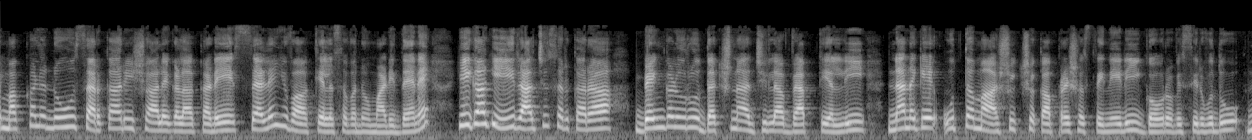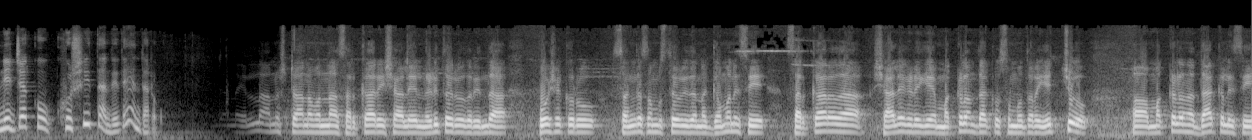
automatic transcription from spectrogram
ಮಕ್ಕಳನ್ನು ಸರ್ಕಾರಿ ಶಾಲೆಗಳ ಕಡೆ ಸೆಳೆಯುವ ಕೆಲಸವನ್ನು ಮಾಡಿದ್ದೇನೆ. ಹೀಗಾಗಿ ರಾಜ್ಯ ಸರ್ಕಾರ ಬೆಂಗಳೂರು ದಕ್ಷಿಣ ಜಿಲ್ಲಾ ವ್ಯಾಪ್ತಿಯಲ್ಲಿ ನನಗೆ ಉತ್ತಮ ಶಿಕ್ಷಕ ಪ್ರಶಸ್ತಿ ನೀಡಿ ಗೌರವಿಸಿರುವುದು ನಿಜಕ್ಕೂ ಖುಷಿ ತಂದಿದೆ ಎಂದರು. ಅನುಷ್ಠಾನವನ್ನು ಸರ್ಕಾರಿ ಶಾಲೆಯಲ್ಲಿ ನಡೀತಾ ಇರುವುದರಿಂದ ಪೋಷಕರು, ಸಂಘ ಸಂಸ್ಥೆಗಳು ಇದನ್ನು ಗಮನಿಸಿ, ಸರ್ಕಾರದ ಶಾಲೆಗಳಿಗೆ ಮಕ್ಕಳನ್ನು ದಾಖಲಿಸುವ ಮೂಲಕ ಹೆಚ್ಚು ಮಕ್ಕಳನ್ನು ದಾಖಲಿಸಿ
